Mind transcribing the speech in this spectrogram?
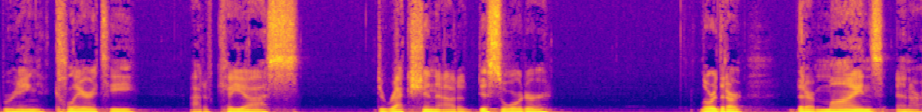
bring clarity out of chaos, direction out of disorder. Lord, that our, that our minds and our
